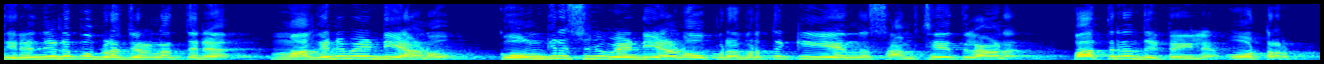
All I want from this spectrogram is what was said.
തിരഞ്ഞെടുപ്പ് പ്രചരണത്തിന് മകന് വേണ്ടിയാണോ കോൺഗ്രസിനു വേണ്ടിയാണോ പ്രവർത്തിക്കുകയെന്ന സംശയത്തിലാണ് പത്തനംതിട്ടയിലെ വോട്ടർമാർ.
